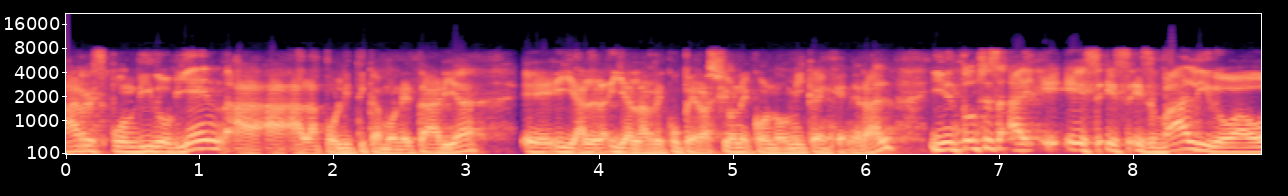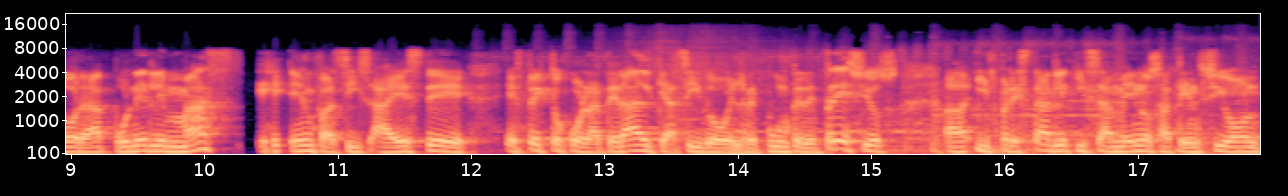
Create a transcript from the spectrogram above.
ha respondido bien a, la política monetaria eh, y, a la, recuperación económica en general. Y entonces es, válido ahora ponerle más énfasis a este efecto colateral que ha sido el repunte de precios ah, y prestarle quizá menos atención,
